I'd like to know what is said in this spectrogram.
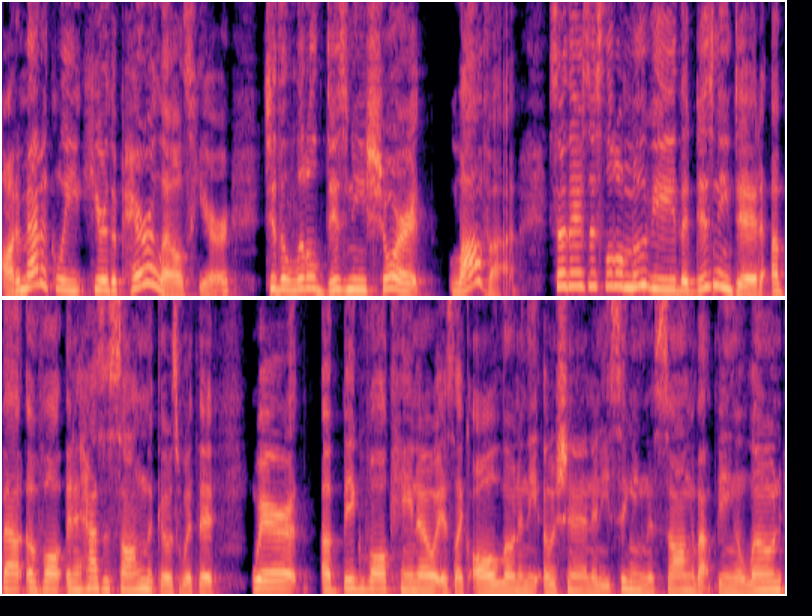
automatically hear the parallels here to the little Disney short Lava. So there's this little movie that Disney did about a vol and it has a song that goes with it where a big volcano is like all alone in the ocean and he's singing this song about being alone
